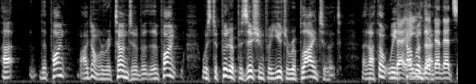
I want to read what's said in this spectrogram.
Uh, the point, I don't want to return to it, but the point was to put a position for you to reply to it. And I thought we covered that. that. That's.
